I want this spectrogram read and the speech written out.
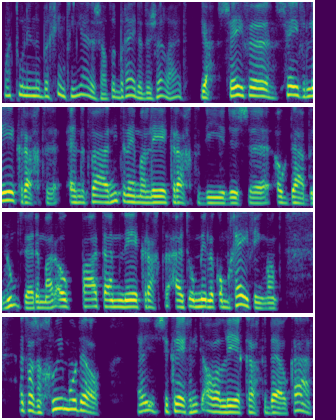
Maar toen in het begin, toen jij er zat, het breidde dus wel uit. Ja, zeven, zeven leerkrachten. En het waren niet alleen maar leerkrachten die dus uh, ook daar benoemd werden. Maar ook parttime leerkrachten uit de onmiddellijke omgeving. Want het was een groeimodel. Ze kregen niet alle leerkrachten bij elkaar.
